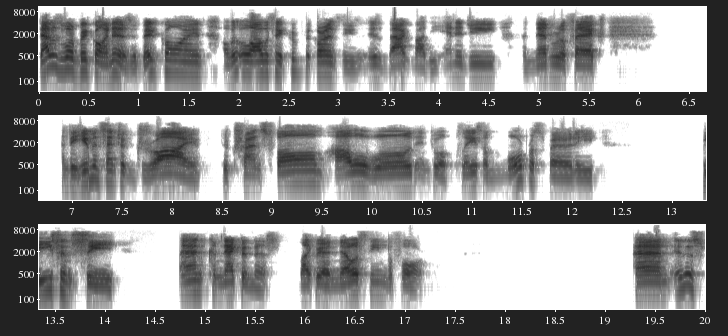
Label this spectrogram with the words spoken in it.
that is what Bitcoin is. Bitcoin, oh, I would say cryptocurrencies, is backed by the energy, the network effects, and the human centric drive to transform our world into a place of more prosperity, decency, and connectedness like we had never seen before. And it is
